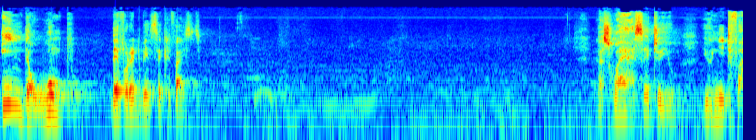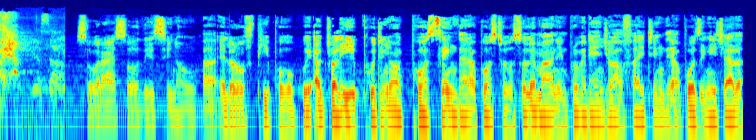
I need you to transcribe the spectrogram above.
In the womb, they've already been sacrificed. That's why I say to you, you need fire. So when I saw this, you know, uh, a lot of people were actually putting out posts saying that Apostle Suleman and Prophet Angel are fighting, they are opposing each other.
